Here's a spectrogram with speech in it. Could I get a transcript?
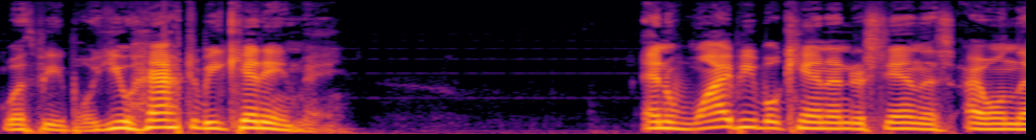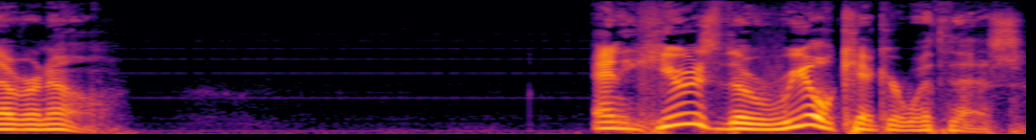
with people. You have to be kidding me. And why people can't understand this, I will never know. And here's the real kicker with this.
